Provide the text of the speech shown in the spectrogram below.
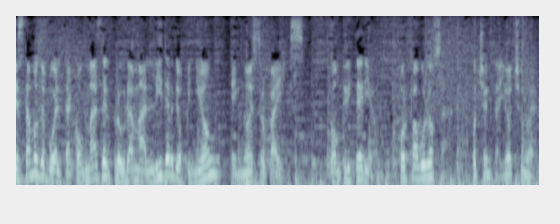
Estamos de vuelta con más del programa Líder de Opinión en nuestro país. Con criterio, por Fabulosa 889.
